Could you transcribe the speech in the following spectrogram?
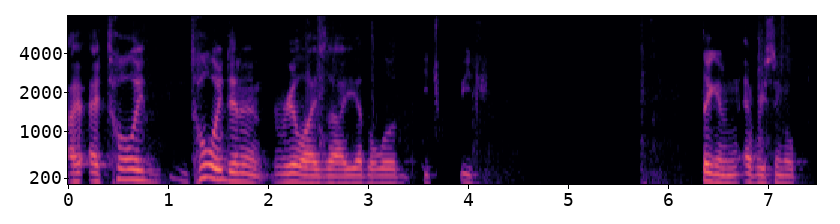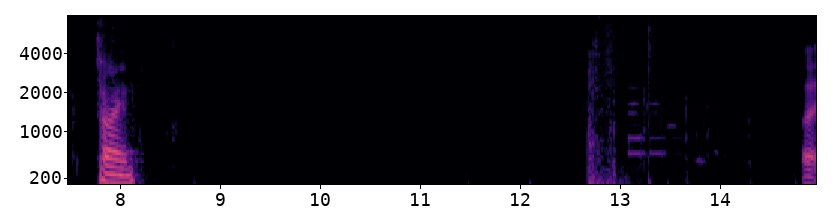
I I totally totally didn't realize that you had to load each each thing in every single time. Uh,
